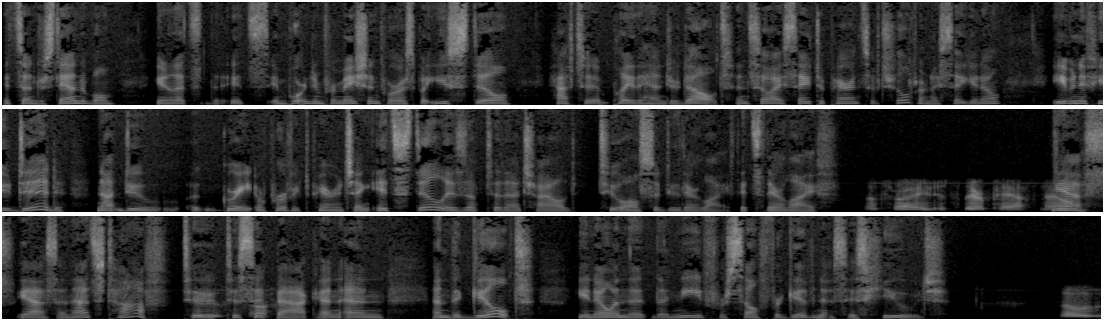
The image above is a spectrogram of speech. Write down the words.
It's understandable. You know, that's it's important information for us, but you still have to play the hand you're dealt. And so I say to parents of children, I say, you know, even if you did not do great or perfect parenting, it still is up to that child to also do their life. It's their life. That's right. It's their path now. Yes, yes, and that's tough to to sit tough. back and and and the guilt, you know, and the the need for self forgiveness is huge. So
